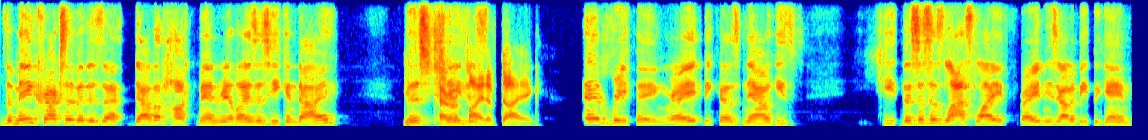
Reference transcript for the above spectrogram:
the main crux of it is that now that Hawkman realizes he can die, He's This terrified changes- of dying. Everything, right? Because now he's he this is his last life, right? And he's got to beat the game.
